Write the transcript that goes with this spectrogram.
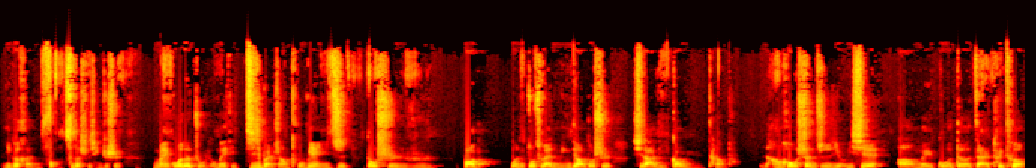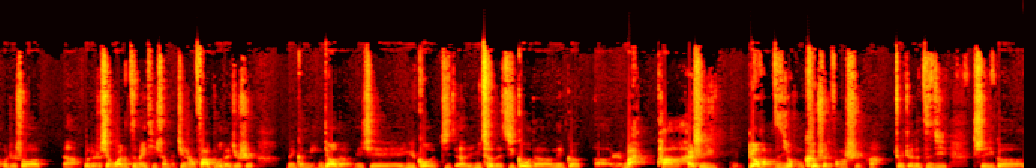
一个很讽刺的事情就是，美国的主流媒体基本上普遍一致，都是报道或者做出来的民调都是希拉里高于特朗普。然后甚至有一些啊，美国的在推特或者说啊，或者是相关的自媒体上面经常发布的就是那个民调的那些预购机呃预测的机构的那个呃人吧。他还是标榜自己用很科学的方式啊，就觉得自己是一个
